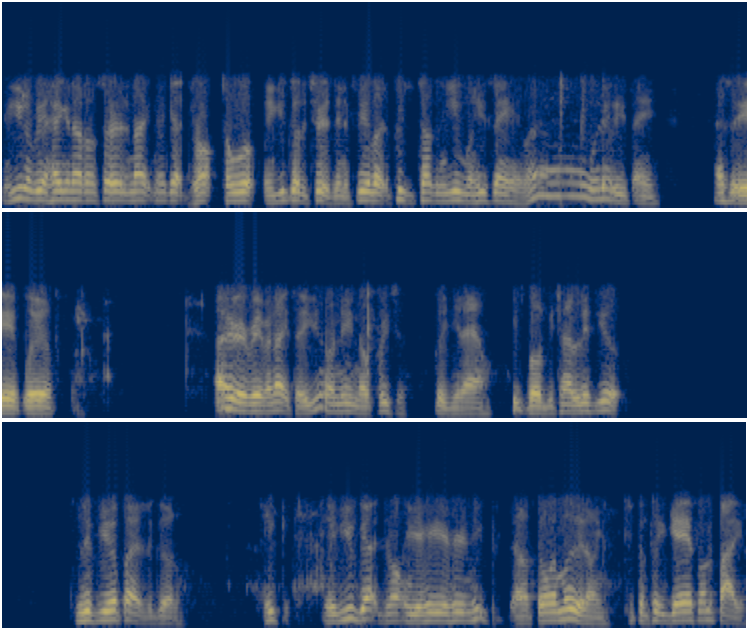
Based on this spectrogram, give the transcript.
you done been hanging out on Saturday night and got drunk, tore up, and you go to church and it feel like the preacher talking to you when he's saying, well, whatever he's saying. I said, well, I heard every night say, you don't need no preacher putting you down. He's supposed to be trying to lift you up, lift you up out of the gutter. He, if you got drunk in your head here and he uh, throwing mud on you, just to put gas on the fire.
